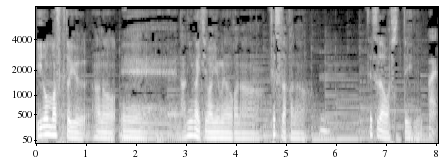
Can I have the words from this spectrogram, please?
イーロン・マスクという、あの、えー、何が一番有名なのかな？テスラかな？うん。テスラは知っている。はい。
